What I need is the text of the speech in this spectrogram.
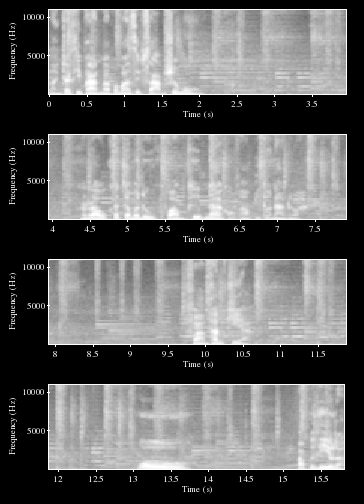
หลังจากที่ผ่านมาประมาณ 13 ชั่วโมง เราก็จะมาดูความคืบหน้าของอ่าวมีตัวนาคด้วยว่ะฟาร์มท่านเกียร์ โว้วปรับพื้นที่อยู่เหรอ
